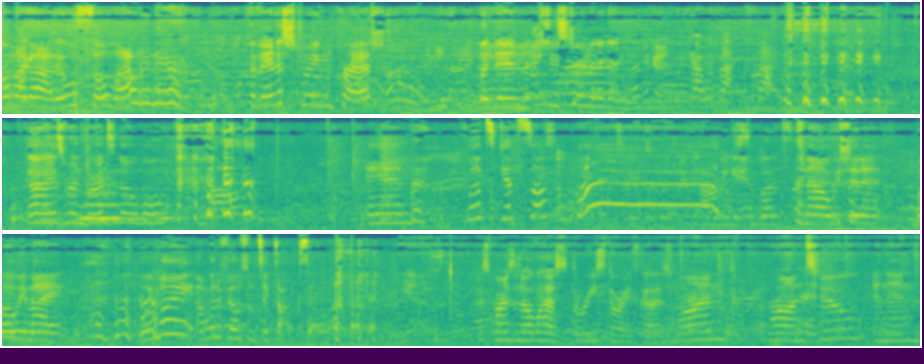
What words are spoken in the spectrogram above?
oh my god, it was so loud in there. Havana's stream crashed, but then she's streaming again. Yeah, we're back. We're back. Guys, we're in Barnes Noble. and let's get some books. We getting books? No, we shouldn't, but we might. We might. I'm gonna film some TikTok, so. This Barnes and Noble has three stories, guys. One, we're on two, and then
